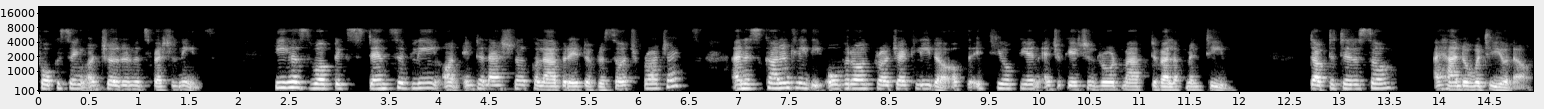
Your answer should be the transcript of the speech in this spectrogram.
focusing on children with special needs. He has worked extensively on international collaborative research projects and is currently the overall project leader of the Ethiopian Education Roadmap Development Team. Dr. Tiruso, I hand over to you now.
